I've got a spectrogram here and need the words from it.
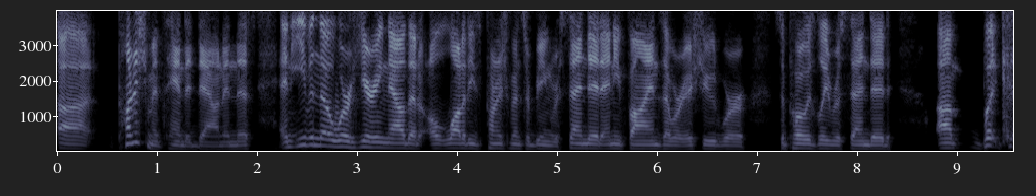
uh, punishments handed down in this. And even though we're hearing now that a lot of these punishments are being rescinded, any fines that were issued were supposedly rescinded. Um, but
